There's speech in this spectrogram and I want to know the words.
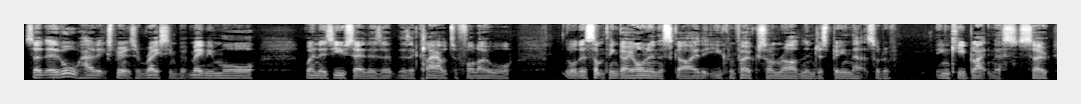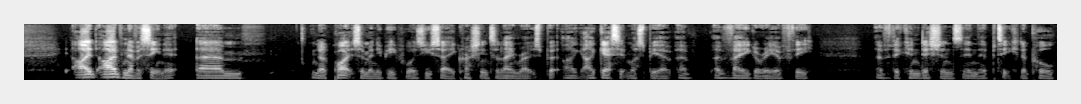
So they've all had experience of racing, but maybe more when, as you say, there's a there's a cloud to follow or or there's something going on in the sky that you can focus on rather than just being that sort of inky blackness. So I, I've never seen it. Um, you know quite so many people as you say crashing into lane ropes, but I, I guess it must be a, a, a, vagary of the of the conditions in the particular pool.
